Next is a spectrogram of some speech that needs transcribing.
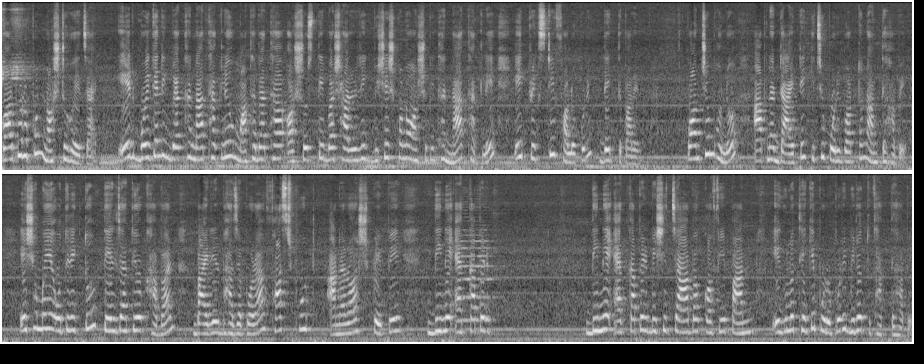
গর্ভরোপণ নষ্ট হয়ে যায়। এর বৈজ্ঞানিক ব্যাখ্যা না থাকলেও মাথা ব্যথা, অস্বস্তি বা শারীরিক বিশেষ কোনো অসুবিধা না থাকলে এই ট্রিক্সটি ফলো করে দেখতে পারেন। পঞ্চম হলো, আপনার ডায়েটে কিছু পরিবর্তন আনতে হবে। এ সময়ে অতিরিক্ত তেল জাতীয় খাবার, বাইরের ভাজা পোড়া ফাস্ট ফুড আনারস, পেঁপে, দিনে এক কাপের দিনে এক কাপের বেশি চা বা কফি, পান এগুলো থেকে পুরোপুরি বিরত থাকতে হবে।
